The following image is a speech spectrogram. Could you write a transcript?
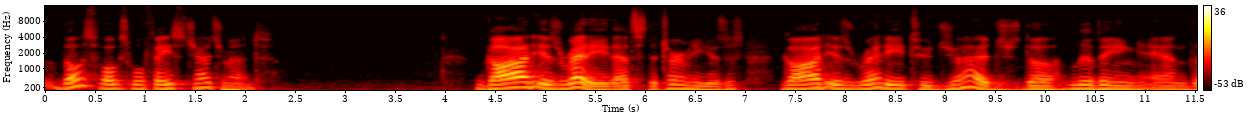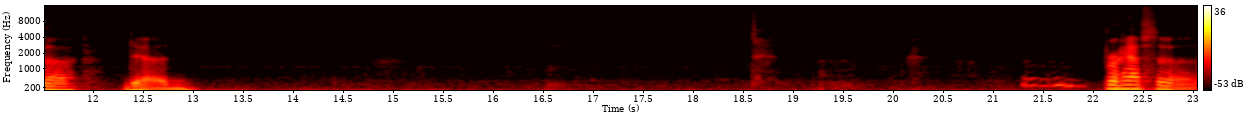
those folks will face judgment. God is ready, that's the term he uses God is ready to judge the living and the dead. Perhaps uh,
